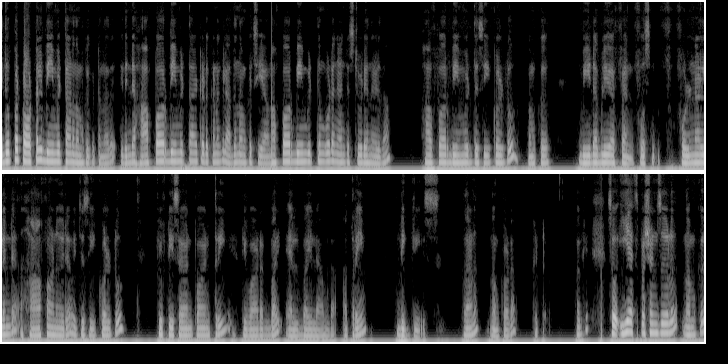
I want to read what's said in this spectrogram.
ഇതിപ്പോൾ ടോട്ടൽ ബീം വിട്ട് ആണ് നമുക്ക് കിട്ടുന്നത്. ഇതിന്റെ ഹാഫ് പവർ ബീം വിട്ട് ആയിട്ട് എടുക്കണമെങ്കിൽ അത് നമുക്ക് ചെയ്യാം. ഹാഫ് പവർ ബീം വിട്ടും കൂടെ ഞാൻ ജസ്റ്റ് ഇവിടെ ഒന്ന് എഴുതാം. Half power beam width is equal to നമുക്ക് B W F N full നള്ളിന്റെ ഹാഫ് ആണ് വരിക which is equal to fifty seven point three divided by L by lambda അത്രയും ഡിഗ്രീസ് അതാണ് നമുക്കവിടെ കിട്ടുക. ഓക്കെ സോ ഈ എക്സ്പ്രഷൻസുകൾ നമുക്ക്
